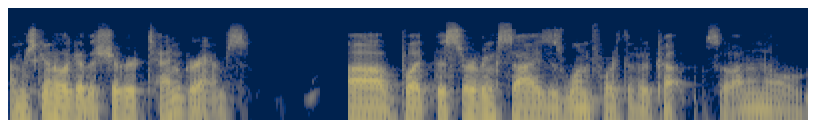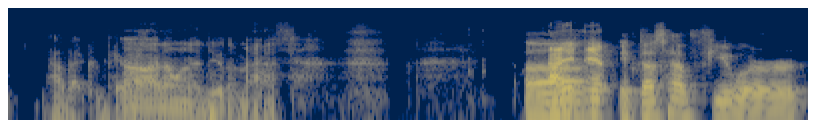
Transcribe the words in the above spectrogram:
I'm just gonna look at the sugar, 10 grams. Uh, but the serving size is one fourth of a cup, so I don't know how that compares. Oh, I don't want to do the math. Uh, I- it- it does have fewer.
